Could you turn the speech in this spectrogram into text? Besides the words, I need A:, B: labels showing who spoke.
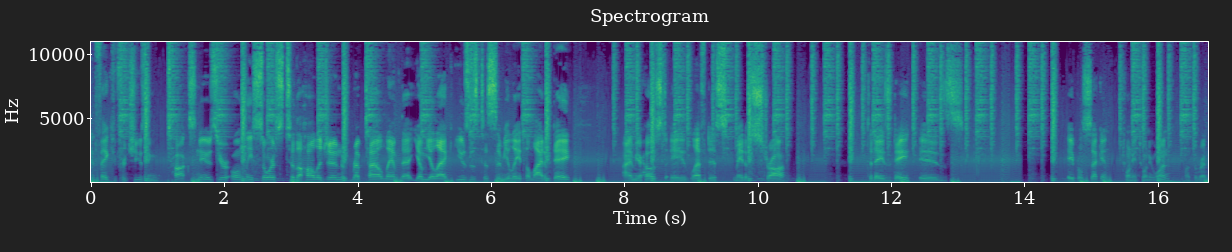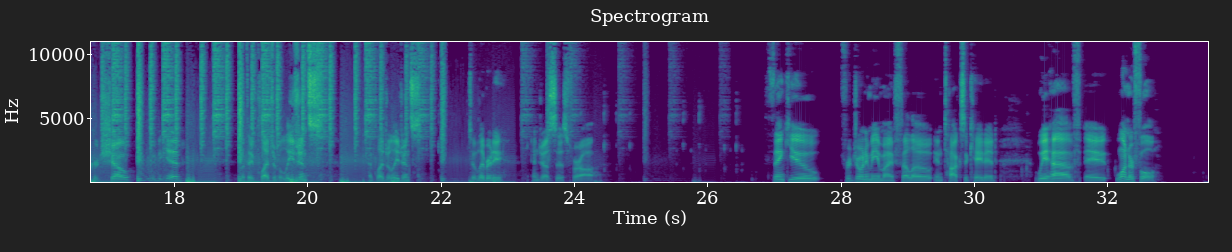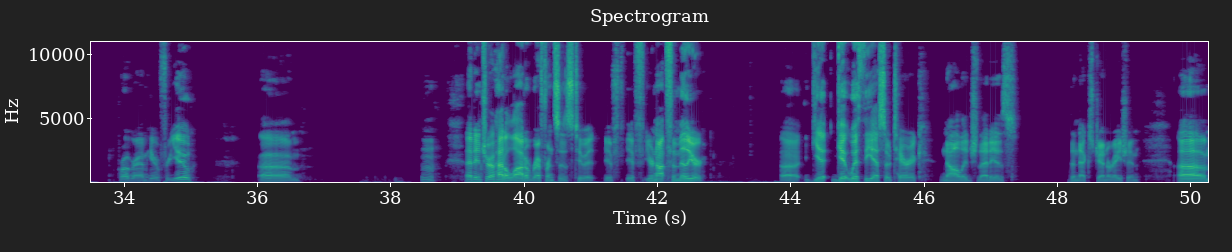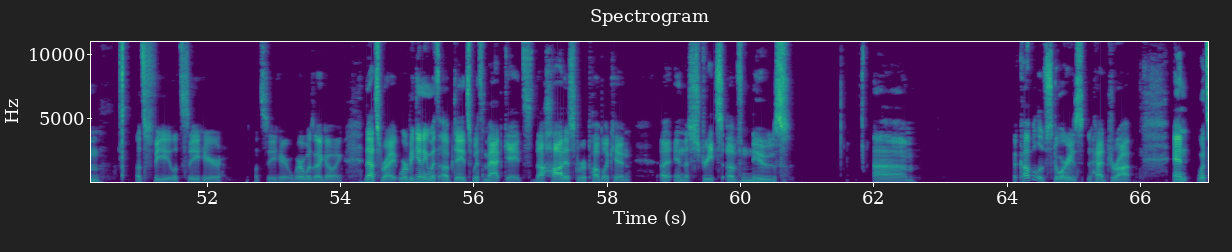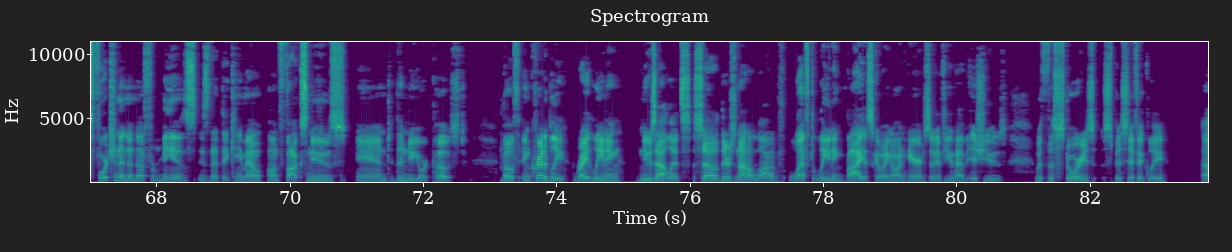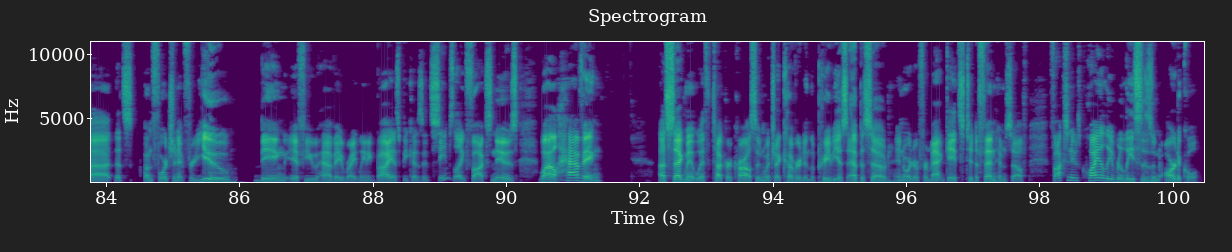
A: Thank you for choosing Tox News, your only source to the halogen reptile lamp that Yumulak uses to simulate the light of day. I am your host, a leftist made of straw. Today's date is April 2nd, 2021. Let the record show. We begin with a pledge of allegiance. I pledge allegiance to liberty and justice for all. Thank you for joining me, my fellow intoxicated. We have a wonderful program here for you. Um, mm, that intro had a lot of references to it. If if you're not familiar, uh, get get with the esoteric knowledge that is the next generation. Um, let's see. Let's see here. Let's see here. Where was I going? That's right. We're beginning with updates with Matt Gaetz, the hottest Republican uh, in the streets of news. Um, a couple of stories had dropped, and what's fortunate enough for me is is that they came out on Fox News and the New York Post, both incredibly right-leaning news outlets. So there's not a lot of left-leaning bias going on here. So if you have issues with the stories specifically. Uh, that's unfortunate for you, being if you have a right leaning bias, because it seems like Fox News, while having a segment with Tucker Carlson, which I covered in the previous episode, in order for Matt Gaetz to defend himself, Fox News quietly releases an article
